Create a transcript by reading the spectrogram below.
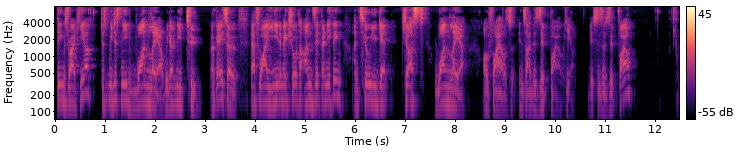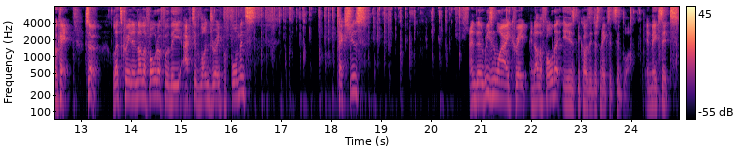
things right here. Just We just need one layer. We don't need two. Okay, so that's why you need to make sure to unzip anything until you get just one layer of files inside the zip file here. This is a zip file. Okay, so let's create another folder for the active lingerie performance. textures. And the reason why I create another folder is because it just makes it simpler. It makes it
